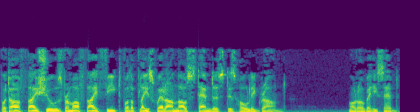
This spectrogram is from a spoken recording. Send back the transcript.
Put off thy shoes from off thy feet, for the place whereon thou standest is holy ground. Moreover he said,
